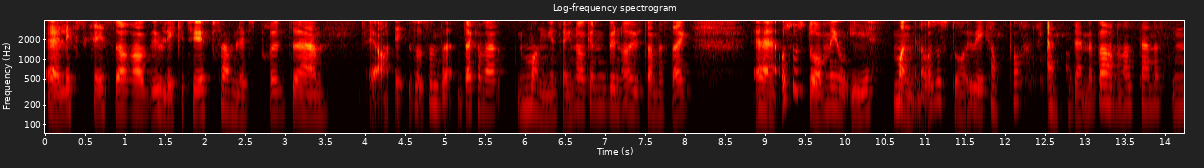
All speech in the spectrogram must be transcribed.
eh, livskriser av ulike typer, samlivsbrudd. eh, Ja, så, så det, det kan være mange ting. Noen begynner å utdanne seg. Eh, og så står vi jo i Mange av oss står jo i kamper. Enten det er med barnevernstjenesten,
